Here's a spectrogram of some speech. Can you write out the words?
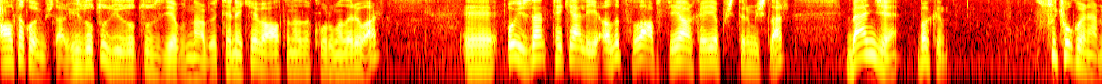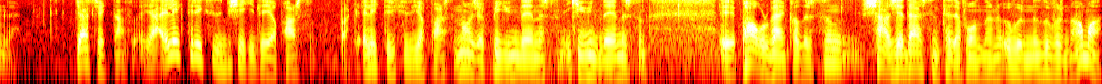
alta koymuşlar. 130-130 diye bunlar böyle teneke ve altına da korumaları var. Ee, o yüzden tekerleği alıp laps diye arkaya yapıştırmışlar. Bence bakın su çok önemli. Gerçekten. Ya elektriksiz bir şekilde yaparsın. Bak elektriksiz yaparsın. Ne olacak? Bir gün dayanırsın, iki gün dayanırsın. Ee, power bank alırsın, şarj edersin telefonlarını, ıvırını zıvırını ama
